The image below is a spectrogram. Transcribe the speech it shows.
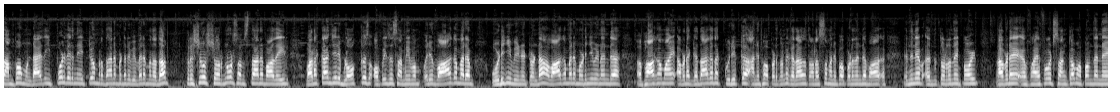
സംഭവം ഉണ്ടായത്. ഇപ്പോൾ വരുന്ന ഏറ്റവും പ്രധാനപ്പെട്ട ഒരു വിവരം എന്നത് തൃശൂർ ഷൊർണൂർ സംസ്ഥാന പാതയിൽ വടക്കാഞ്ചേരി ബ്ലോക്ക് ഓഫീസിന് സമീപം ഒരു വാഗമരം ഒടിഞ്ഞു വീണിട്ടുണ്ട്. ആ വാഗമരം ഒടിഞ്ഞു വീണതിന്റെ ഭാഗമായി അവിടെ ഗതാഗത കുരുക്ക് അനുഭവപ്പെടുന്നുണ്ട്. ഗതാഗത തടസ്സം അനുഭവപ്പെടുന്നതിന്റെ ഇതിനെ തുടർന്ന് ഇപ്പോൾ അവിടെ ഫയർഫോഴ്സ് സംഘം ഒപ്പം തന്നെ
